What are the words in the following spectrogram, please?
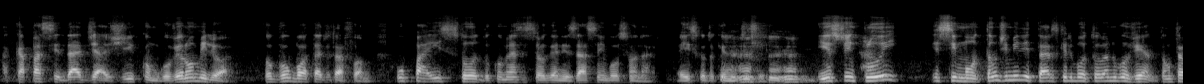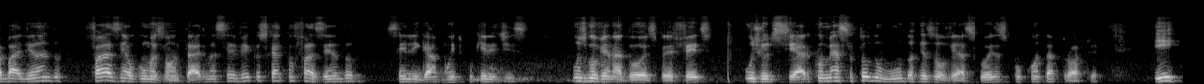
a capacidade de agir como governo, ou melhor, vou botar de outra forma, o país todo começa a se organizar sem Bolsonaro. É isso que eu estou querendo dizer. Uhum. Isso inclui esse montão de militares que ele botou lá no governo. Estão trabalhando, fazem algumas vontades, mas você vê que os caras estão fazendo sem ligar muito para o que ele diz. Os governadores, prefeitos, o judiciário, começa todo mundo a resolver as coisas por conta própria. E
